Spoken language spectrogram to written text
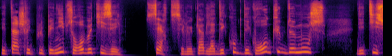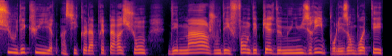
Les tâches les plus pénibles sont robotisées. Certes, c'est le cas de la découpe des gros cubes de mousse des tissus ou des cuirs, ainsi que la préparation des marges ou des fentes des pièces de menuiserie pour les emboîter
